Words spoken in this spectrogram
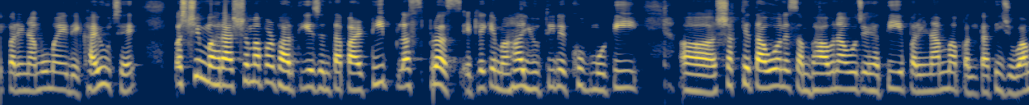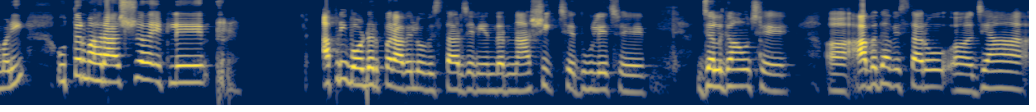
એ પરિણામોમાં એ દેખાયું છે. પશ્ચિમ મહારાષ્ટ્રમાં પણ ભારતીય જનતા પાર્ટી પ્લસ પ્લસ એટલે કે મહાયુતિને ખૂબ મોટી શક્યતાઓ અને સંભાવનાઓ જે હતી એ પરિણામમાં પલટાતી જોવા મળી. ઉત્તર મહારાષ્ટ્ર એટલે આપણી બોર્ડર પર આવેલો વિસ્તાર જેની અંદર નાશિક છે, ધુલે છે, જલગાંવ છે આ બધા વિસ્તારો જ્યાં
